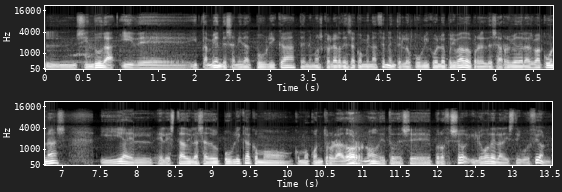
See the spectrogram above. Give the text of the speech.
mm, sin duda, y, de, y también de sanidad pública, tenemos que hablar de esa combinación entre lo público y lo privado para el desarrollo de las vacunas y el, el Estado y la salud pública como, como controlador ¿no? de todo ese proceso y luego de la distribución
